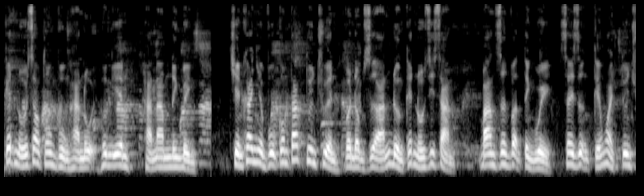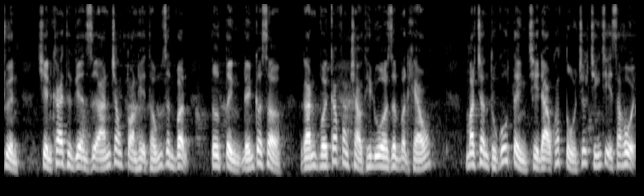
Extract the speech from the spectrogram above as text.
kết nối giao thông vùng Hà Nội, Hưng Yên, Hà Nam, Ninh Bình. Triển khai nhiệm vụ công tác tuyên truyền, vận động dự án đường kết nối di sản, Ban dân vận tỉnh ủy xây dựng kế hoạch tuyên truyền, triển khai thực hiện dự án trong toàn hệ thống dân vận từ tỉnh đến cơ sở gắn với các phong trào thi đua dân vận khéo. Mặt trận Tổ quốc tỉnh chỉ đạo các tổ chức chính trị xã hội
